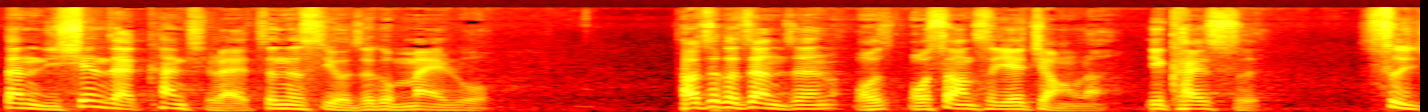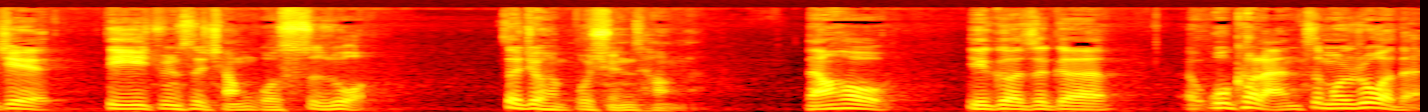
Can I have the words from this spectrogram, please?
但你现在看起来，真的是有这个脉络。他这个战争，我我上次也讲了，一开始世界第一军事强国示弱，这就很不寻常了。然后一个这个乌克兰这么弱的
